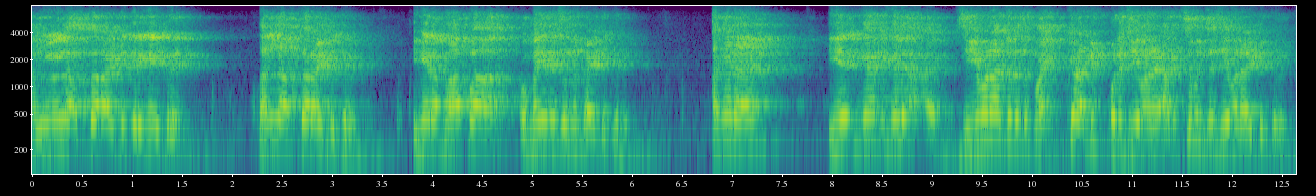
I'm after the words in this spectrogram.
നല്ല അത്തറായിട്ടിരിങ്ങിട്ട് നല്ല അത്തറായിട്ടിരിക്കും ഇങ്ങനെ ബാപ്പ ഉമേരി ചെന്നിട്ടായിട്ടിരിക്കും അങ്ങനെ ഈ ഇങ്ങനെ ഇങ്ങനെ ജീവനാച്ചലത്ത് ഭയങ്കര അടിപ്പൊളി ജീവന അടിച്ചുപിടിച്ച ജീവനായിട്ട് ജീവനായിട്ടിരിക്കും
